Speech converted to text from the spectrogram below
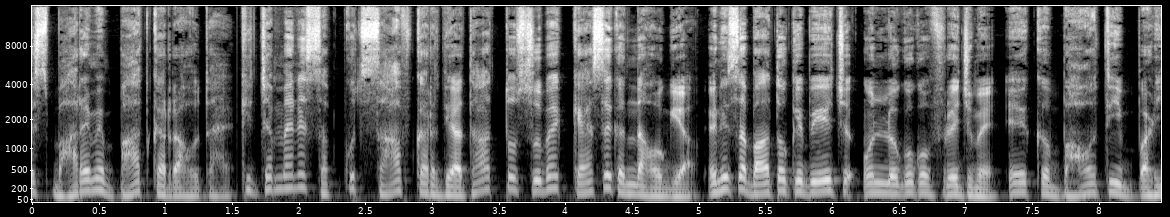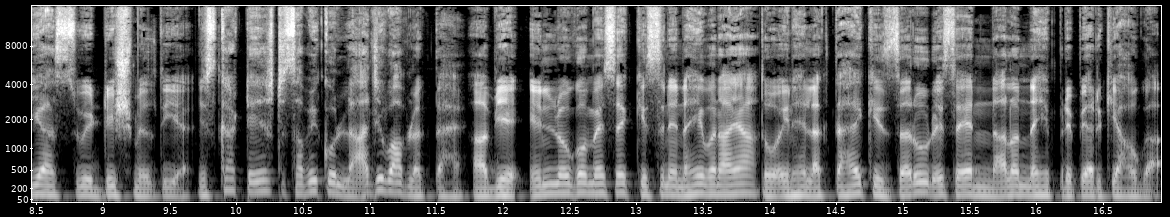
इस बारे में बात कर रहा होता है। कि जब मैंने सब कुछ साफ़ कर दिया था तो सुबह कैसे गंदा हो गया? इन्हीं सब बातों के बीच उन लोगों को फ्रिज में एक बहुत ही बढ़िया स्वीट डिश मिलती है, जिसका टेस्ट सभी को लाजवाब लगता है। अब ये इन लोगों में से किसी ने नहीं बनाया तो इन्हें लगता है कि ज़रूर इसे नालन नहीं प्रिपेयर किया होगा।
